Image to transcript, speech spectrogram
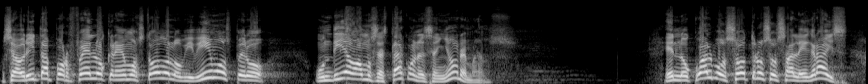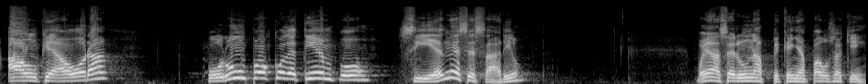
O sea, ahorita por fe lo creemos todo, lo vivimos, pero un día vamos a estar con el Señor, hermanos. En lo cual vosotros os alegráis, aunque ahora por un poco de tiempo, si es necesario, voy a hacer una pequeña pausa aquí.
